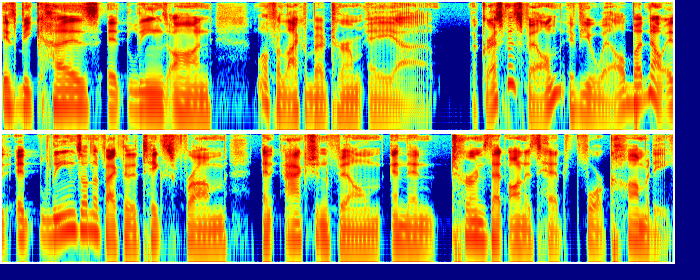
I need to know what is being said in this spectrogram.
is because it leans on, well, for lack of a better term, a uh, a Christmas film, if you will. But no, it, it leans on the fact that it takes from an action film and then turns that on its head for comedy.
